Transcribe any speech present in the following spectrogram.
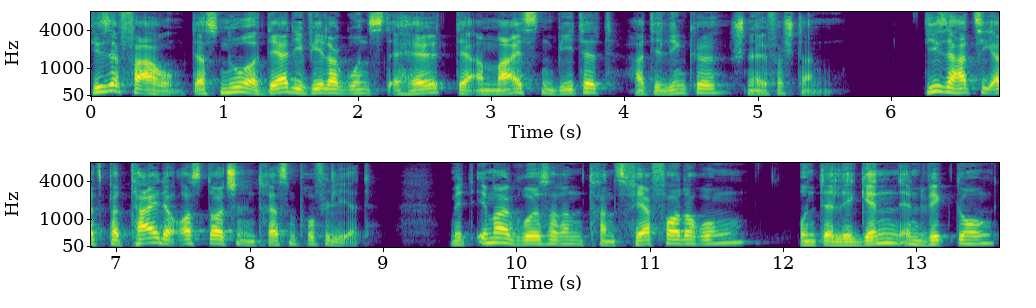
Diese Erfahrung, dass nur der die Wählergunst erhält, der am meisten bietet, hat die Linke schnell verstanden. Diese hat sich als Partei der ostdeutschen Interessen profiliert, mit immer größeren Transferforderungen und der Legendenentwicklung,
